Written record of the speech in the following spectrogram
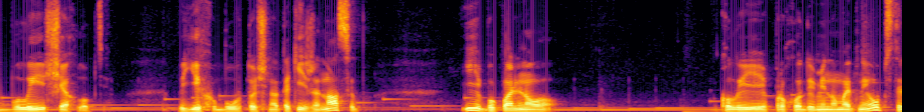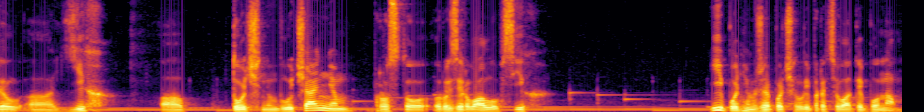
були ще хлопці. В їх був точно такий же насип. І буквально, коли проходив мінометний обстріл, їх точним влучанням просто розірвало всіх і потім вже почали працювати по нам.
